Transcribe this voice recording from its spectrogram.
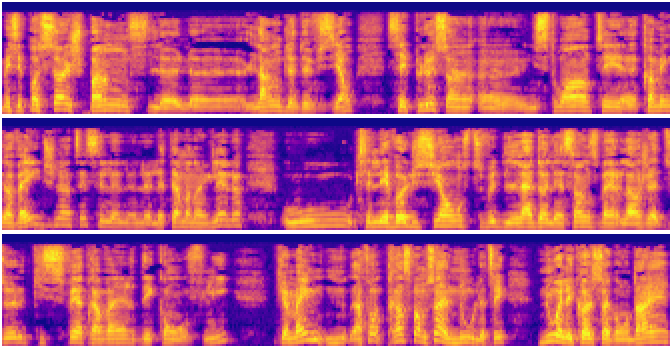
mais c'est pas ça, je pense, le le- l'angle de vision. C'est plus un, un- une histoire, tu sais, euh, coming of age là, tu sais, c'est le, le- le terme en anglais là, où c'est l'évolution, si tu veux, de l'adolescence vers l'âge adulte qui se fait à travers des conflits que même, le fond, transforme ça à nous, là, tu sais. Nous, à l'école secondaire,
